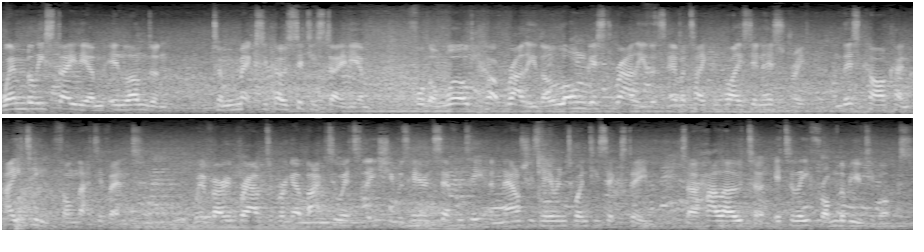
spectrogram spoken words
Wembley Stadium in London to Mexico City Stadium for the World Cup rally, the longest rally that's ever taken place in history. And this car came 18th on that event. We're very proud to bring her back to Italy. She was here in 70 and now she's here in 2016. So hello to Italy from the Beauty Box.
